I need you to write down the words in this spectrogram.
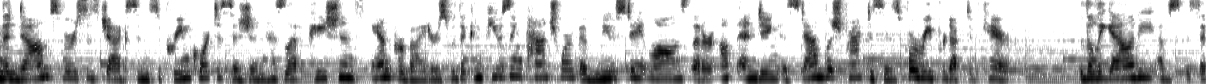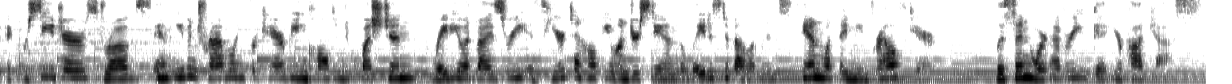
The Dobbs versus Jackson Supreme Court decision has left patients and providers with a confusing patchwork of new state laws that are upending established practices for reproductive care. With the legality of specific procedures, drugs, and even traveling for care being called into question, Radio Advisory is here to help you understand the latest developments and what they mean for healthcare. Listen wherever you get your podcasts.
